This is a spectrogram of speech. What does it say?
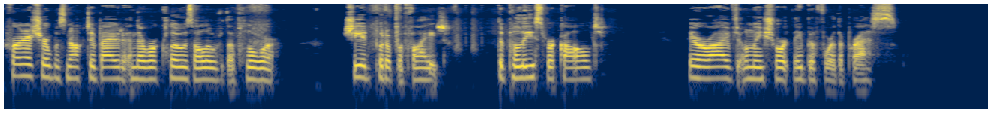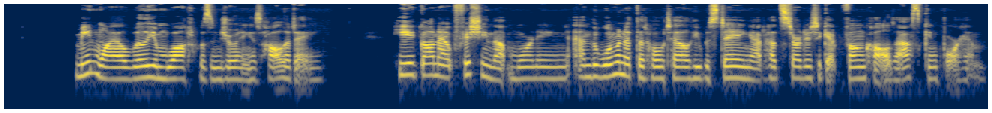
Furniture was knocked about and there were clothes all over the floor. She had put up a fight. The police were called. They arrived only shortly before the press. Meanwhile, William Watt was enjoying his holiday. He had gone out fishing that morning, and the woman at the hotel he was staying at had started to get phone calls asking for him.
